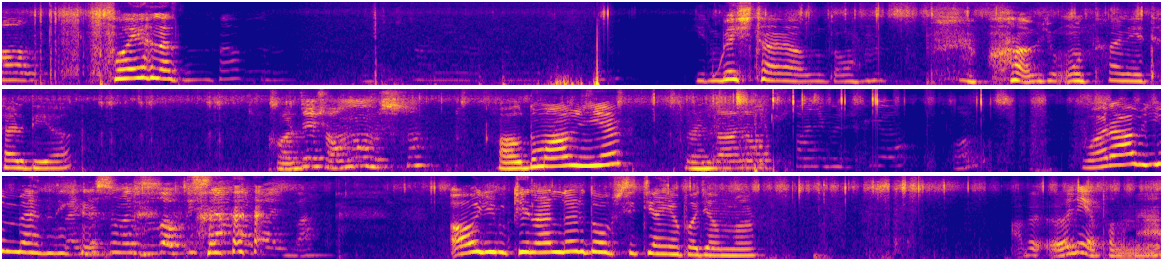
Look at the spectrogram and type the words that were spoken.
Al. Vay anasını. ne yapıyorsun? 25 tane aldım tamam. Abicim 10 tane yeterdi ya. Kardeş almamışsın. Aldım abicim. Ben daha ne 30 tane gözüküyor. Var. Var abicim bende. Bende sınırsız optisyen var galiba. Abicim kenarları da obsidyen yapacağım lan. Abi öyle yapalım ya.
